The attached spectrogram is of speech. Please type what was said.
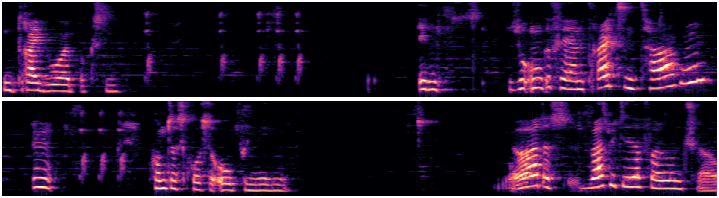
Und drei Wallboxen. In so ungefähr in 13 Tagen äh, kommt das große Opening. Ja, das war's mit dieser Folge und ciao.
